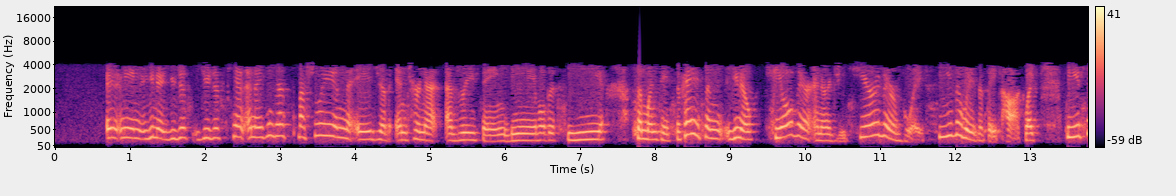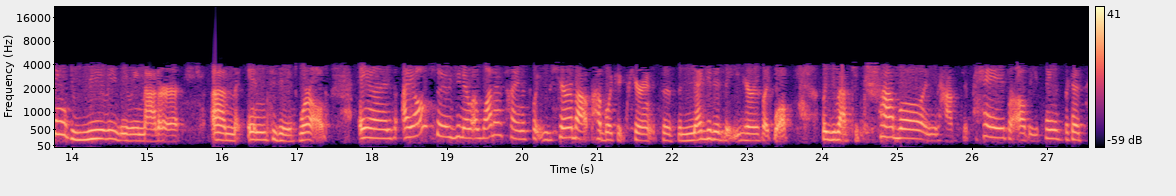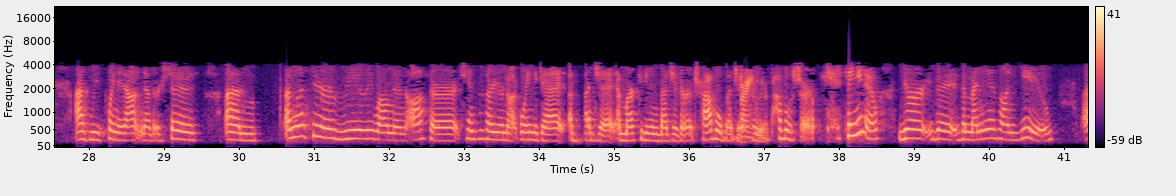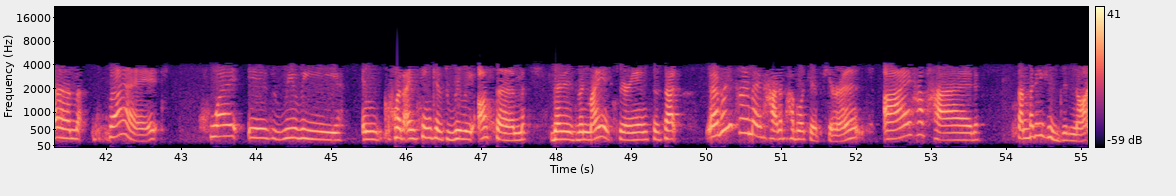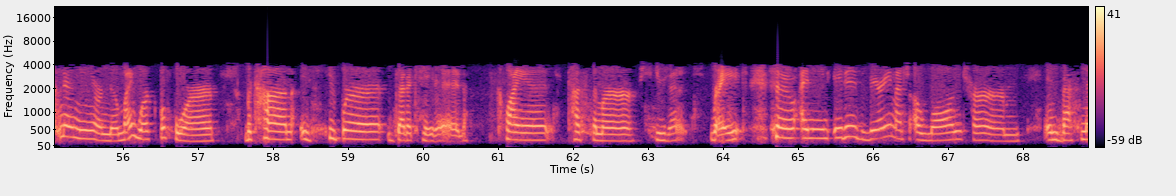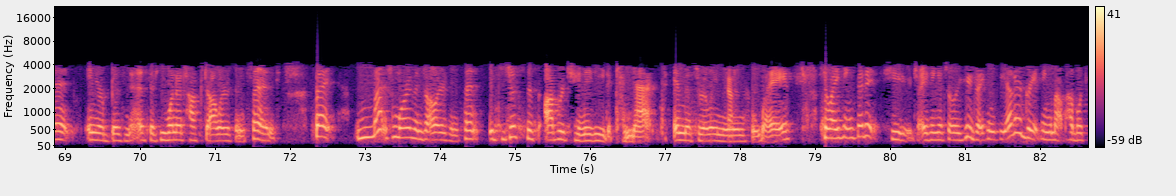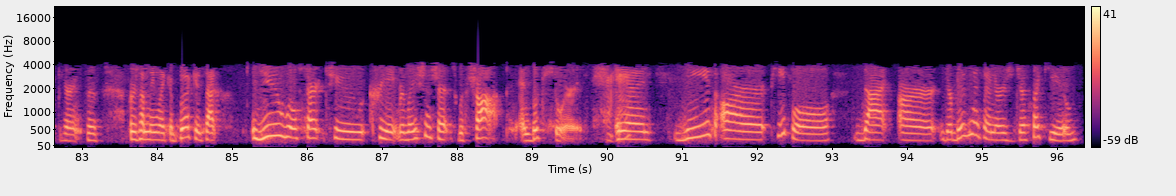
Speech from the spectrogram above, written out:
I mean, you know, you just you just can't, and I think especially in the age of internet everything, being able to see someone face to face and you know feel their energy, hear their voice, see the way that they talk, like these things really, really matter um, in today's world. And I also, you know, a lot of times what you hear about public appearances, the negative that you hear is like, well, but you have to travel and you have to pay for all these things because, as we've pointed out in other shows, um, unless you're a really well-known author, chances are you're not going to get a budget, a marketing budget or a travel budget Right. from your publisher. So, you know, your the the money is on you. Um, but what is really and what I think is really awesome that has been my experience is that every time I've had a public appearance, I have had somebody who did not know me or know my work before become a super dedicated client, customer, student, right? So, I mean, it is very much a long term investment in your business if you want to talk dollars and cents. But much more than dollars and cents, it's just this opportunity to connect in this really meaningful way. So I think that it's huge. I think it's really huge. I think the other great thing about public appearances for something like a book is that you will start to create relationships with shops and bookstores. Mm-hmm. And these are people that are, they're business owners just like you.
